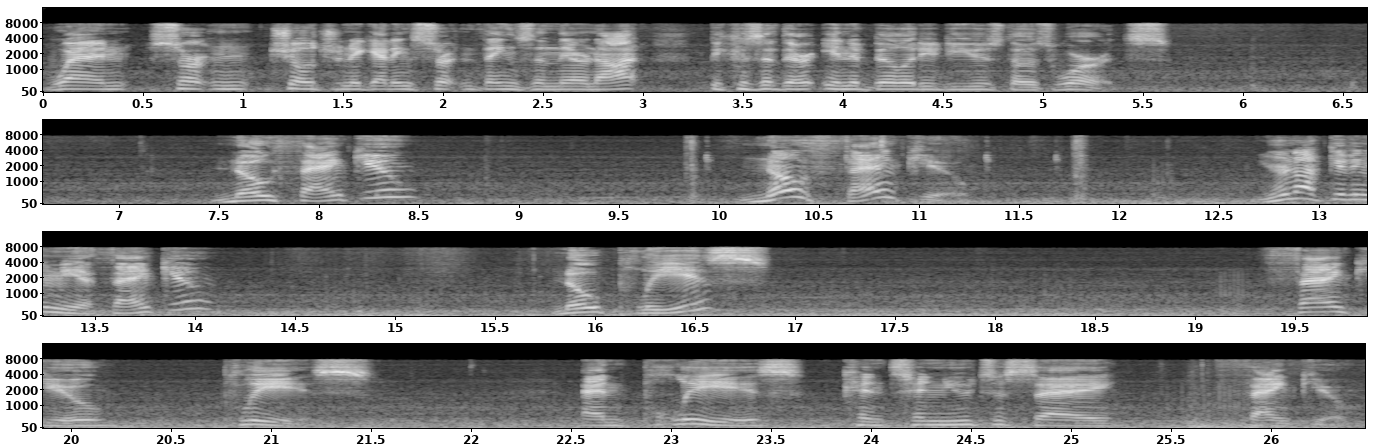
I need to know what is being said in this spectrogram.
when certain children are getting certain things and they're not because of their inability to use those words. No thank you? No, thank you. You're not giving me a thank you? No, please? Thank you, please. And please continue to say thank you.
